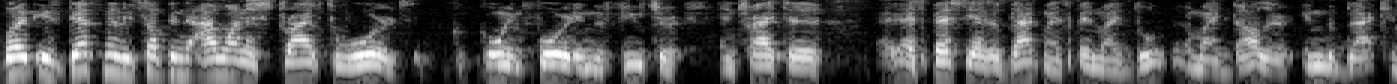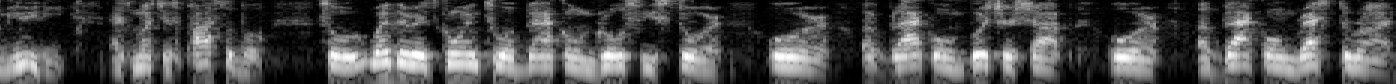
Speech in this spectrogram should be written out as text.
but it's definitely something that I want to strive towards going forward in the future and try to, especially as a black man, spend my do- my dollar in the black community as much as possible. So whether it's going to a black-owned grocery store or a black-owned butcher shop or a black-owned restaurant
